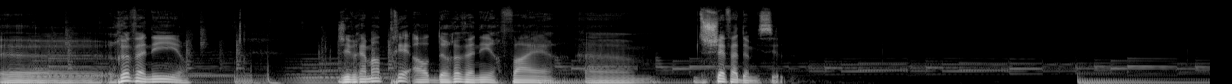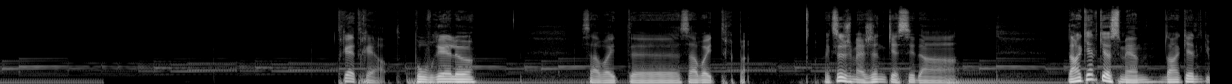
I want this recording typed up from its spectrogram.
euh, revenir j'ai vraiment très hâte de revenir faire euh, du chef à domicile. Très très hâte. Pour vrai là, ça va être euh, ça va être trippant. Fait ça, j'imagine que c'est dans dans quelques semaines, dans quelques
